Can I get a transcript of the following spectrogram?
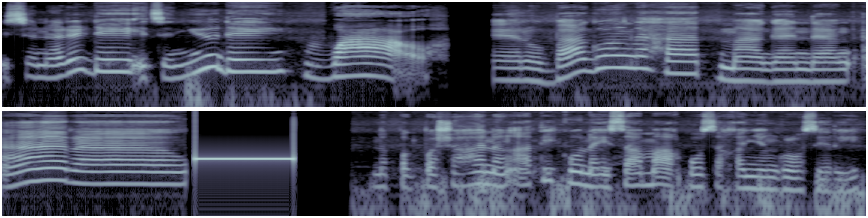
It's another day, it's a new day. Wow! Pero bago ang lahat, magandang araw! Napagpasyahan ng ate ko na isama ako sa kanyang grocery.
